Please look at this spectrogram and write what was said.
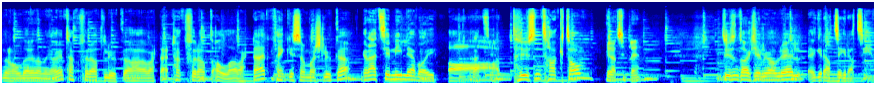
underholde dere denne gangen. Takk for at Luca har vært der. Takk for at alle har vært der. Thank you so much, Luca. Grazie mille voi. Ah, tusen takk, Tom. Grazie ple. Tusen takk, Kjell Gabriel. Grazie, grazie.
